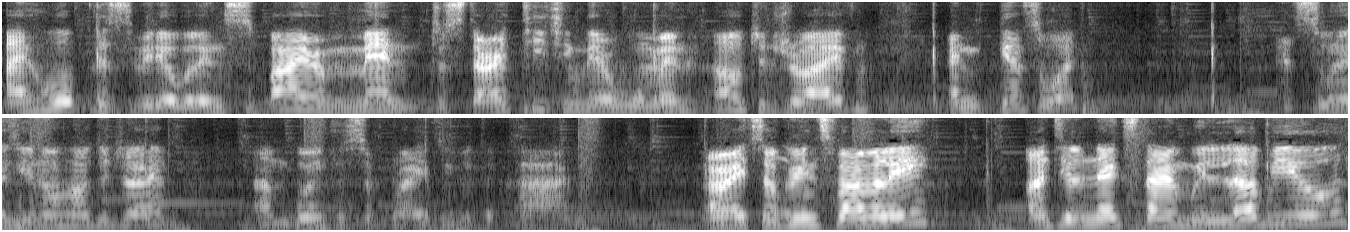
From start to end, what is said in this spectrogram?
I hope this video will inspire men to start teaching their women how to drive. And guess what? As soon as you know how to drive, I'm going to surprise you with a car. All right, so Greens family, until next time, we love you.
